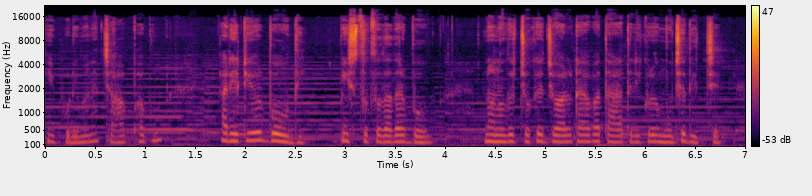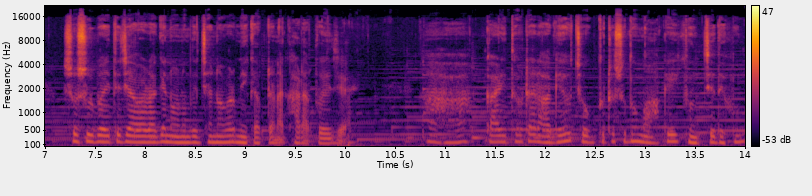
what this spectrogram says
কী পরিমাণে চাপ ভাবুন? আর এটি ওর বৌদি পিস্তত দাদার বউ। ননদের চোখের জলটা আবার তাড়াতাড়ি করে মুছে দিচ্ছে। শ্বশুরবাড়িতে যাওয়ার আগে ননদের যেন আবার মেকআপটা না খারাপ হয়ে যায়। আহা গাড়িতে ওঠার আগেও চোখ দুটো শুধু মাকেই খুঁজছে, দেখুন।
